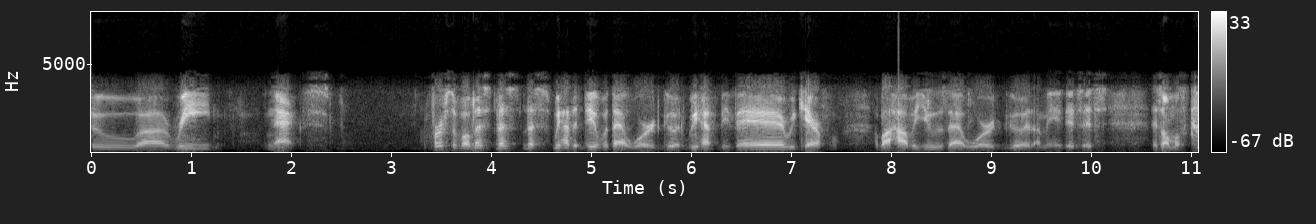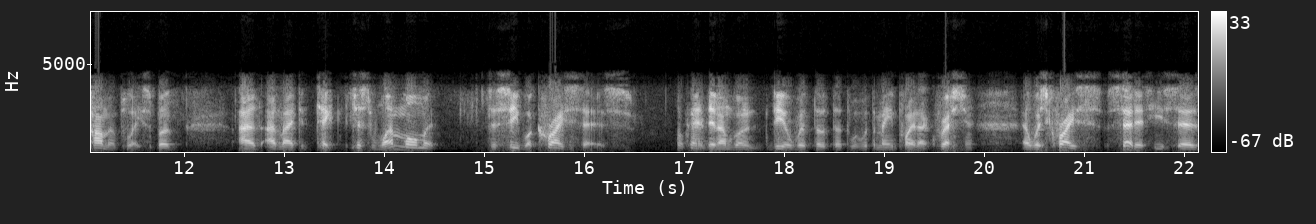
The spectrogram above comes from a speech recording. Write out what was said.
to uh, read next. First of all, let's let's let's we have to deal with that word good. We have to be very careful about how we use that word good. I mean, it's it's it's almost commonplace, but I'd, I'd like to take just one moment to see what Christ says, Okay. and then I'm going to deal with the, the with the main point of that question, in which Christ said it. He says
